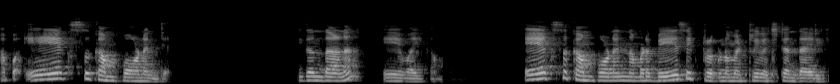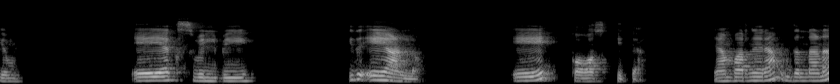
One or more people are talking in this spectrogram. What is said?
അപ്പൊ എ എക്സ് കമ്പോണന്റ് ഇതെന്താണ്? A Y component A X നമ്മുടെ ബേസിക് ട്രിഗണോമെട്രി വെച്ചിട്ട് എന്തായിരിക്കും? എ എക്സ് വിൽ ബി ഇത് എ ആണല്ലോ. എ കോസ് തിറ്റ ഞാൻ പറഞ്ഞുതരാം. ഇതെന്താണ്?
